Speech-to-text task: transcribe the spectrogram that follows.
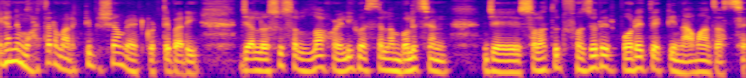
এখানে মহতারাম আরেকটি বিষয় আমরা অ্যাড করতে পারি যে আল্লাহ রসুল সাল্লাহ আলী আসাল্লাম বলেছেন যে সলাতুল ফজরের পরে তো একটি নামাজ আছে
